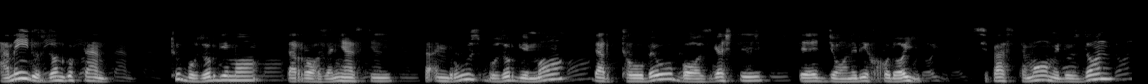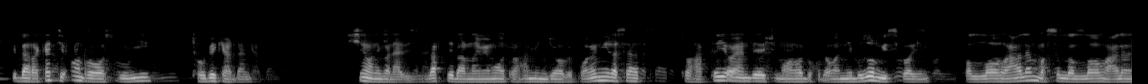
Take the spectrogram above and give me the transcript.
همه دزدان گفتند تو بزرگ ما در راهزنی هستی و امروز بزرگ ما در توبه و بازگشت به جانب خدایی. سپس تمام دزدان به برکت آن راستگویی توبه کردند. شنوندگان عزیز وقت برنامه ما تا همین جا به پایان می‌رسد. تا هفته آینده شما را به خداوند بزرگ میسپاریم. والله اعلم وصلى الله على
